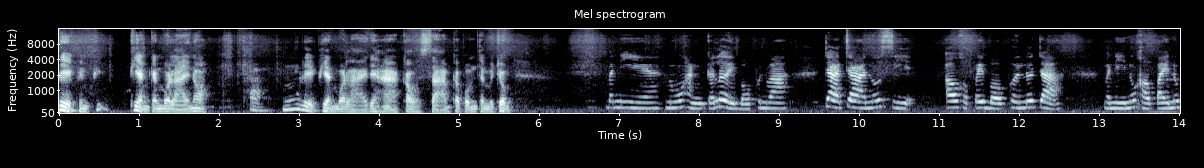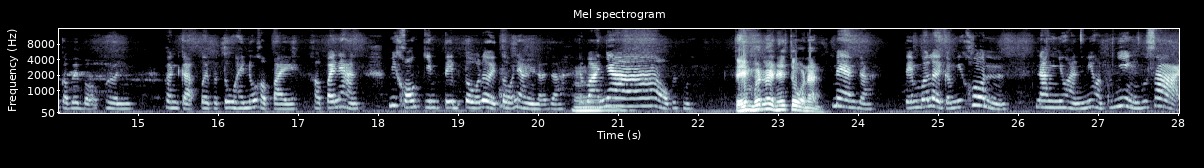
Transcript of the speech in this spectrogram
เลขเป็นพิเพี้ยนกันบ่หลายเนาะ ค่ะอืมเลขเพี้ยนบ่หลายได้ห้าเก้าสามครับผมท่านผู้ชม บัดนี้หนูหันก็เลยบอกเพิ่นว่าจ้าจ้าหนูสิเอาเขาไปบอกเพิ่นเด้อจ้าวันนี้หนูเข้าไปหนูก็ไปบอกเพิ่นเพิ่นก็เปิดประตูให้หนูเข้าไป เข้าไปในหันมีของกินเต็มโต๊ะเลยโต๊ะแนวนี้ล่ะจ้ะแต่ว่ายาวไปพุ่นเต็มเบิดเลยในโต๊ะนั่นแม่นจ้ะเต็มเบิดเลยก็มีคนนั่งอยู่หันมีหอดผู้หญิงผู้ชาย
